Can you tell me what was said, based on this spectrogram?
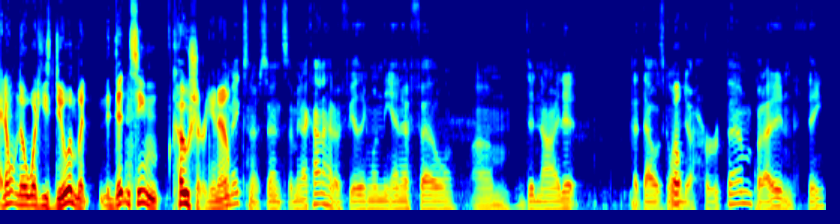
I don't know what he's doing, but it didn't seem kosher, you know? It makes no sense. I mean, I kind of had a feeling when the NFL um, denied it that that was going Well- to hurt them, but I didn't think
